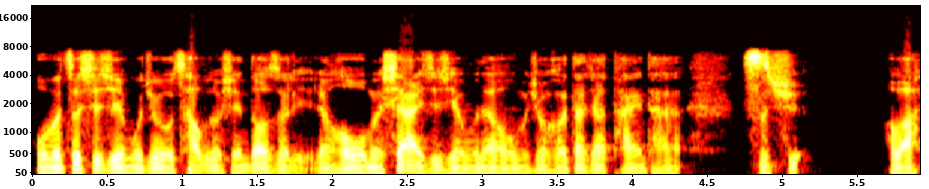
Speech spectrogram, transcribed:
我们这期节目就差不多先到这里，然后我们下一期节目呢，我们就和大家谈一谈四驱。好吧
